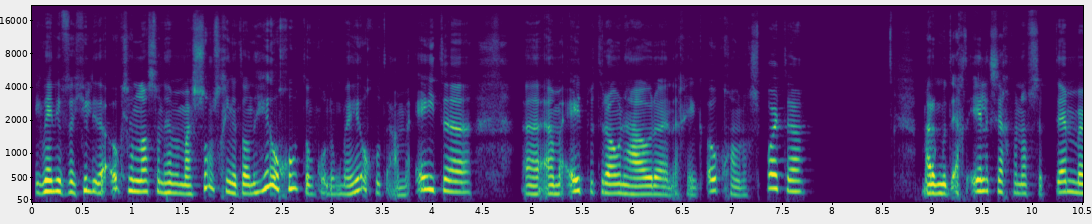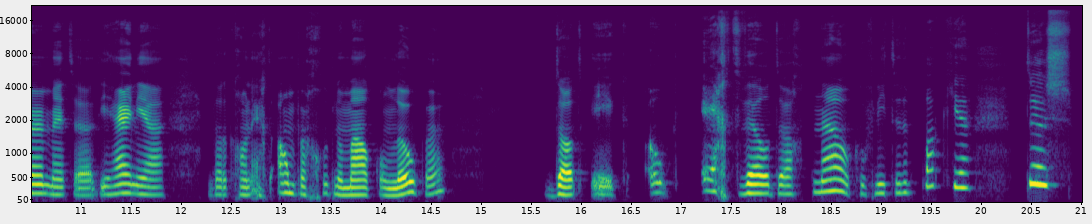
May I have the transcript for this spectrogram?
Ik weet niet of dat jullie daar ook zo'n last van hebben, maar soms ging het dan heel goed. Dan kon ik me heel goed aan mijn eten, uh, aan mijn eetpatroon houden. En dan ging ik ook gewoon nog sporten. Maar ik moet echt eerlijk zeggen, vanaf september met uh, die hernia, dat ik gewoon echt amper goed normaal kon lopen, dat ik ook echt wel dacht, nou, ik hoef niet in een pakje. Dus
